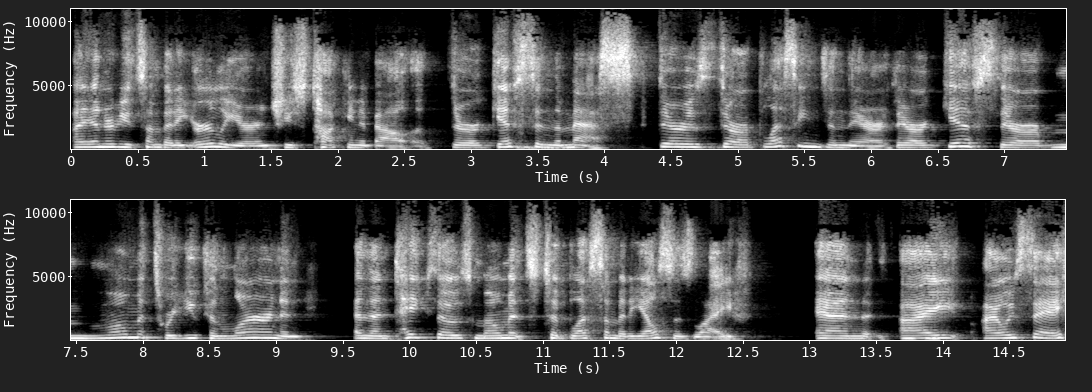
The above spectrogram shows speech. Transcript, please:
I interviewed somebody earlier and she's talking about uh, there are gifts in the mess. There is there are blessings in there. There are gifts. There are moments where you can learn and and then take those moments to bless somebody else's life. And mm-hmm. I I always say,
